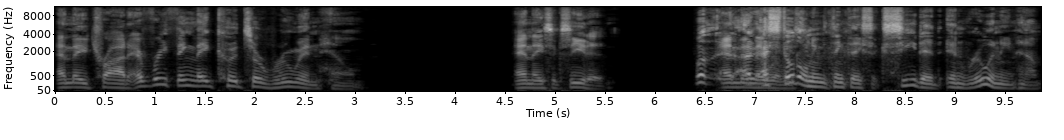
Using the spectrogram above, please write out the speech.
And they tried everything they could to ruin him. And they succeeded. Well, And I, I still don't even think they succeeded in ruining him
